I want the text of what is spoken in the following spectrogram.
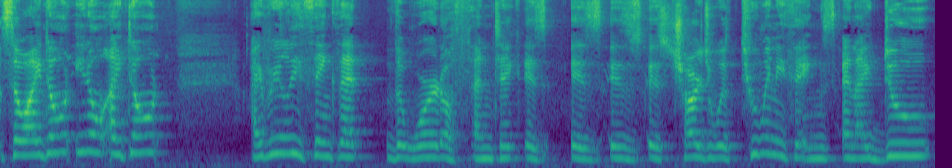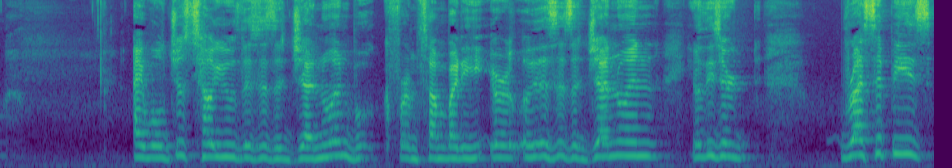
so I don't, you know, I don't I really think that the word authentic is is is is charged with too many things and I do I will just tell you this is a genuine book from somebody or this is a genuine, you know, these are recipes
